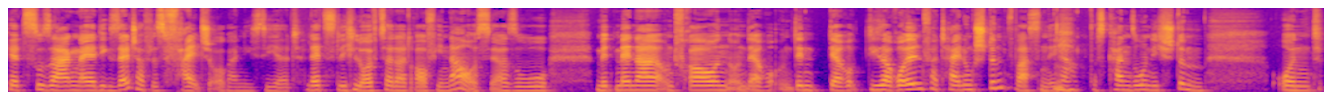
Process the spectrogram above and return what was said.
jetzt zu sagen, naja, die Gesellschaft ist falsch organisiert. Letztlich läuft's ja darauf hinaus, ja, so mit Männern und Frauen und der, den, der, dieser Rollenverteilung stimmt was nicht. Ja. Das kann so nicht stimmen. Und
